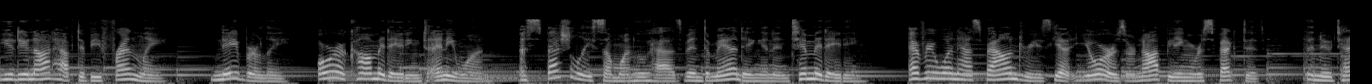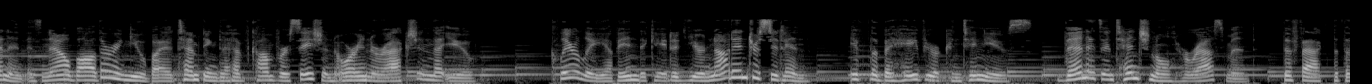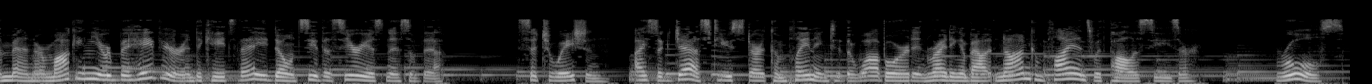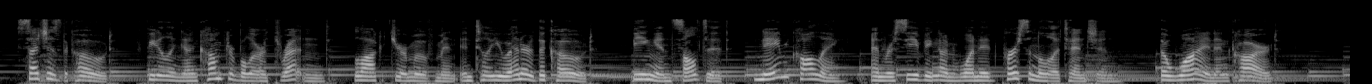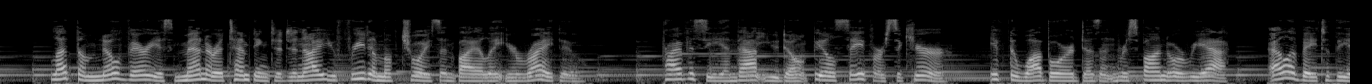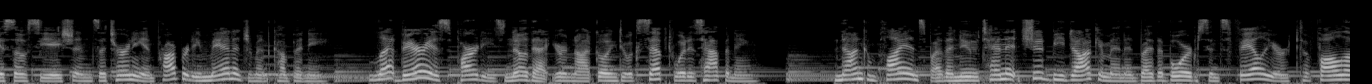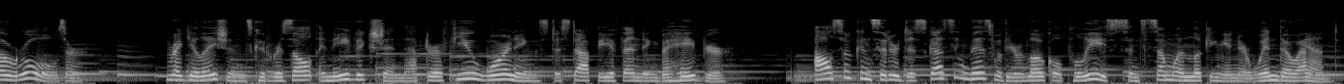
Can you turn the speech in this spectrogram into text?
You do not have to be friendly, neighborly, or accommodating to anyone, especially someone who has been demanding and intimidating. Everyone has boundaries yet yours are not being respected. The new tenant is now bothering you by attempting to have conversation or interaction that you clearly have indicated you're not interested in. If the behavior continues, then it's intentional harassment. The fact that the men are mocking your behavior indicates they don't see the seriousness of the situation. I suggest you start complaining to the HOA board in writing about non-compliance with policies or rules, such as the code. Feeling uncomfortable or threatened, blocked your movement until you enter the code. Being insulted, name-calling, and receiving unwanted personal attention. The wine and card. Let them know various men are attempting to deny you freedom of choice and violate your right to privacy and that you don't feel safe or secure. If the HOA board doesn't respond or react, elevate to the association's attorney and property management company. Let various parties know that you're not going to accept what is happening. Non-compliance by the new tenant should be documented by the board since failure to follow rules or regulations could result in eviction after a few warnings to stop the offending behavior. Also consider discussing this with your local police since someone looking in your window and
